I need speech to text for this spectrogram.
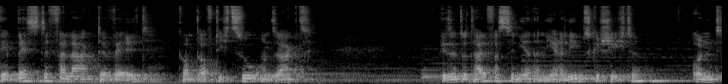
der beste Verlag der Welt kommt auf dich zu und sagt, wir sind total fasziniert an Ihrer Lebensgeschichte und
